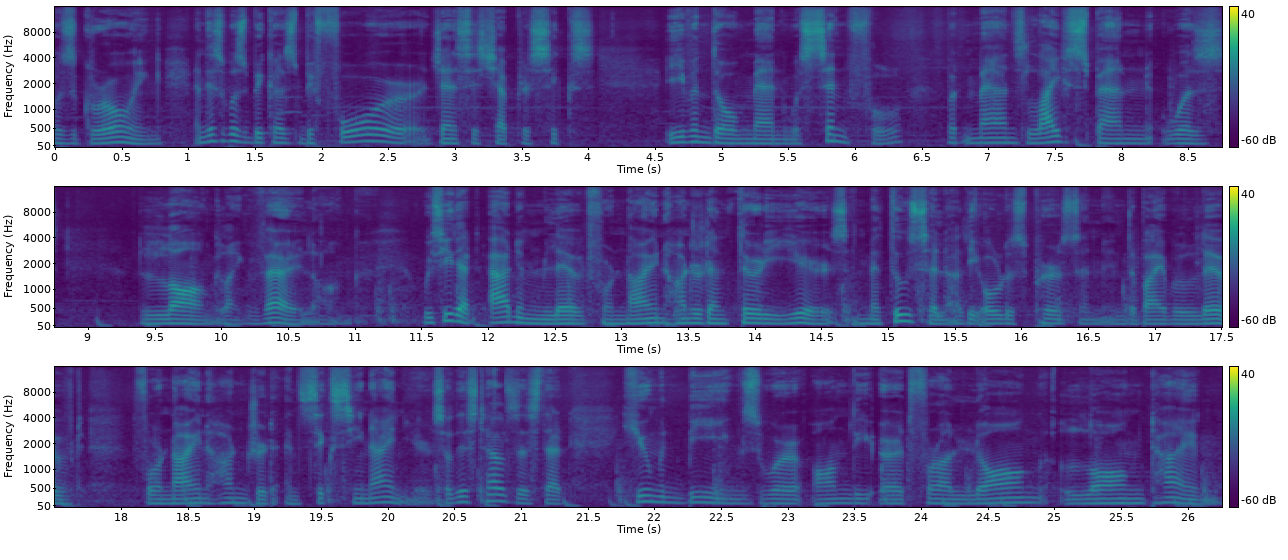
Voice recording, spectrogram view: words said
was growing, and this was because before Genesis chapter 6, even though man was sinful, but man's lifespan was long, like very long. We see that Adam lived for 930 years, and Methuselah, the oldest person in the Bible, lived for 969 years. So this tells us that human beings were on the earth for a long, long time.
